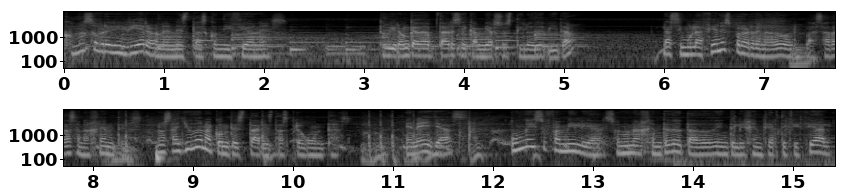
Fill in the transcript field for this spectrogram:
¿Cómo sobrevivieron en estas condiciones? ¿Tuvieron que adaptarse y cambiar su estilo de vida? Las simulaciones por ordenador, basadas en agentes, nos ayudan a contestar estas preguntas. En ellas, Unga y su familia son un agente dotado de inteligencia artificial,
